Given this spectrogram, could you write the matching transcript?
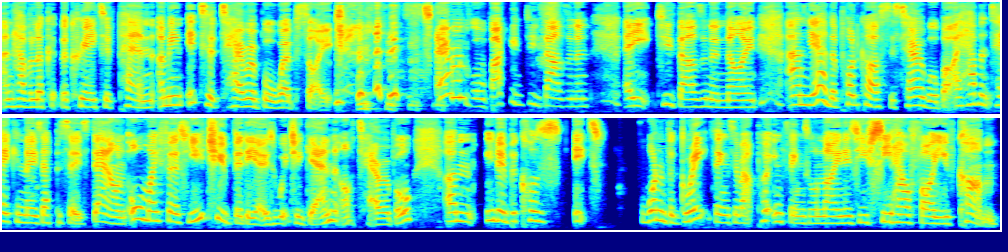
and have a look at the Creative Pen, I mean, it's a terrible website. it's terrible. Back in 2008, 2009, and yeah, the podcast is terrible. But I haven't taken those episodes down. All my first YouTube videos, which again are terrible. Um, you know, because it's one of the great things about putting things online is you see how far you've come.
